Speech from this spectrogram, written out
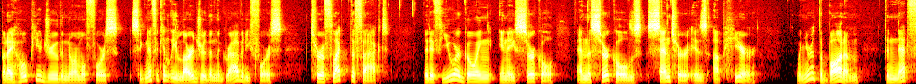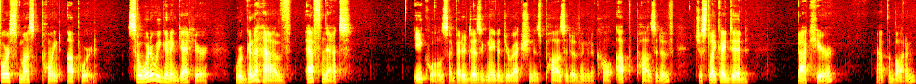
but I hope you drew the normal force significantly larger than the gravity force to reflect the fact that if you are going in a circle and the circle's center is up here, when you're at the bottom, the net force must point upward. So what are we going to get here? We're going to have fnet equals, I better designate a direction as positive, I'm going to call up positive, just like I did back here at the bottom,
